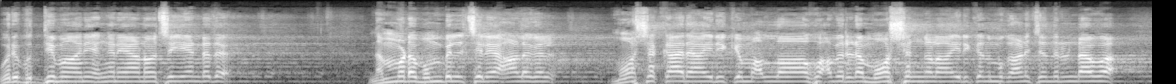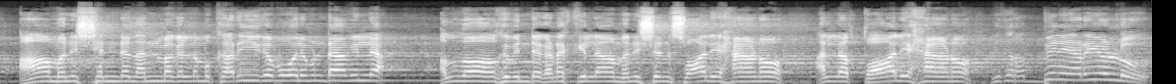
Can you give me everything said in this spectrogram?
ഒരു ബുദ്ധിമാനി എങ്ങനെയാണോ ചെയ്യേണ്ടത്? നമ്മുടെ മുമ്പിൽ ചില ആളുകൾ മോശക്കാരായിരിക്കും അള്ളാഹു അവരുടെ മോശങ്ങളായിരിക്കും നമുക്ക് കാണിച്ചു തന്നിട്ടുണ്ടാവുക. ആ മനുഷ്യന്റെ നന്മകൾ നമുക്ക് അറിയുക പോലും ഉണ്ടാവില്ല. അള്ളാഹുവിന്റെ കണക്കിൽ ആ മനുഷ്യൻ സ്വാലിഹാണോ അല്ല ത്വാലിഹാണോ? ഇത് റബ്ബിനെ അറിയുള്ളൂ.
